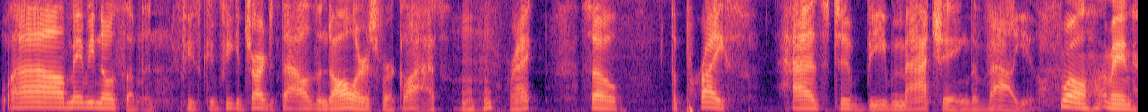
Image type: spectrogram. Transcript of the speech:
well, maybe he knows something. If he's if he could charge thousand dollars for a class, right? So the price has to be matching the value. Well, I mean,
